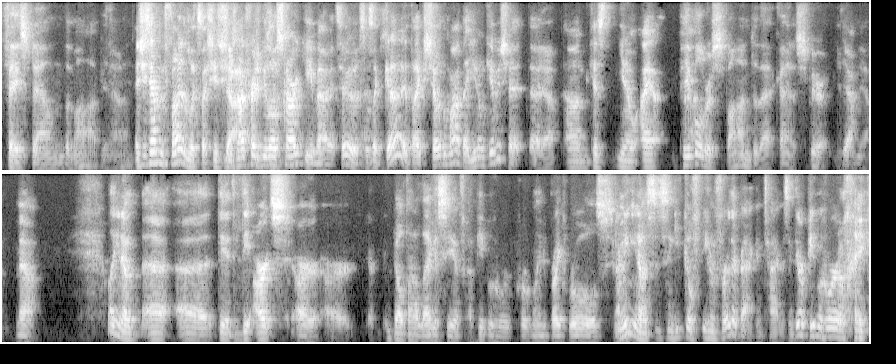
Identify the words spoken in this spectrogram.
faced down the mob, you know. And she's having fun. It looks like she's, she's Yeah, not afraid to be a little snarky about it too. So it's like good, like show the mob that you don't give a shit. That, Yeah. Um, because you know I people respond to that kind of spirit. you know? yeah. no. Well, you know, uh, uh, the the arts are are built on a legacy of, of people who are, who are willing to break rules. I mean, you know, it's, it's, you go even further back in time. It's like there are people who are like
